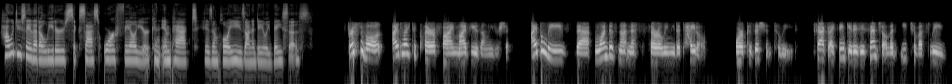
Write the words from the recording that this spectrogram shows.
How would you say that a leader's success or failure can impact his employees on a daily basis? First of all, I'd like to clarify my views on leadership. I believe that one does not necessarily need a title or a position to lead. In fact, I think it is essential that each of us leads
